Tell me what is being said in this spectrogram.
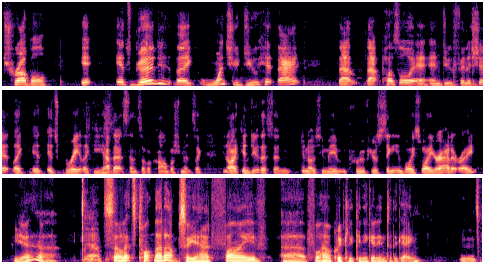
trouble. It it's good. Like once you do hit that that that puzzle and, and do finish it, like it, it's great. Like you have that sense of accomplishment. It's like you know I can do this, and you know so you may improve your singing voice while you're at it, right? Yeah. Yeah. So let's top that up. So you had five uh, for how quickly can you get into the game. Mhm.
